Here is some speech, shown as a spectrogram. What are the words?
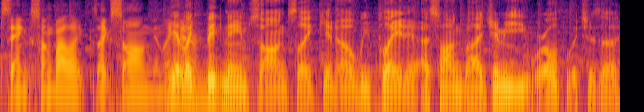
sang sung by like like song and like yeah, they're- like big name songs. Like you know, we played a song by Jimmy Eat World, which is a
